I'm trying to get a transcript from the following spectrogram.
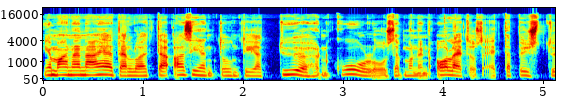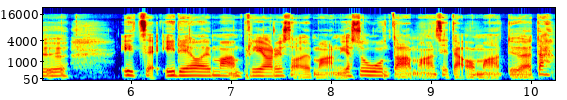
Ja mä oon aina ajatellut, että asiantuntijatyöhön kuuluu semmoinen oletus, että pystyy itse ideoimaan, priorisoimaan ja suuntaamaan sitä omaa työtä –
